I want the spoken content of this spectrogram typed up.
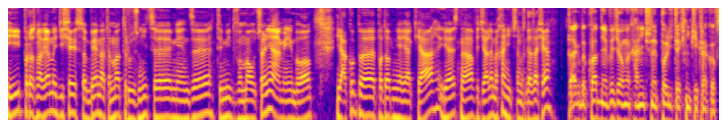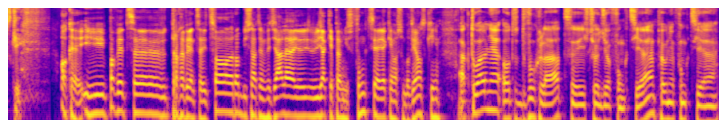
i porozmawiamy dzisiaj sobie na temat różnicy między tymi dwoma uczelniami, bo Jakub, podobnie jak ja, jest na Wydziale Mechanicznym, zgadza się? Tak, dokładnie, Wydział Mechaniczny Politechniki Krakowskiej. Okej, okay, i powiedz e, trochę więcej. Co robisz na tym wydziale? Jakie pełnisz funkcje? Jakie masz obowiązki? Aktualnie od dwóch lat, jeśli chodzi o funkcje, pełnię funkcję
